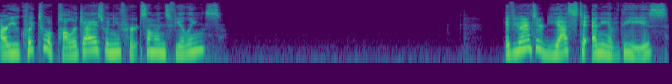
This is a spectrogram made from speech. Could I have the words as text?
Are you quick to apologize when you've hurt someone's feelings? If you answered yes to any of these,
